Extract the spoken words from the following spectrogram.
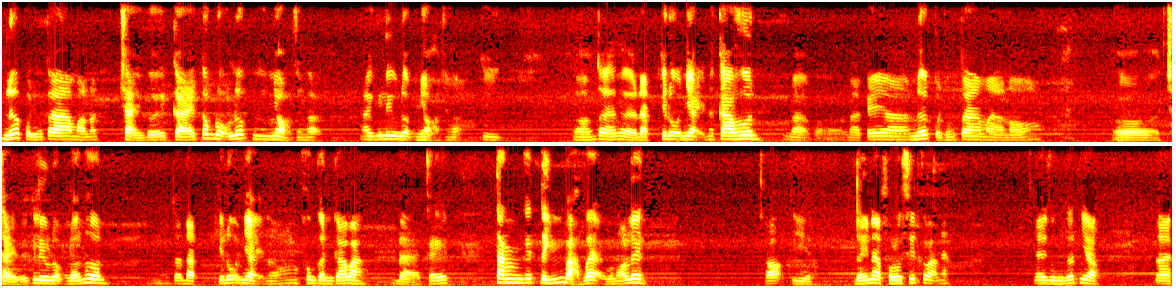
nước của chúng ta mà nó chảy với cái tốc độ nước nhỏ chẳng hạn. Hay cái lưu lượng nhỏ chẳng hạn. Thì uh, chúng ta phải đặt cái độ nhạy nó cao hơn. Là là cái à, nước của chúng ta mà nó uh, chảy với cái lưu lượng lớn hơn. Chúng ta đặt cái độ nhạy nó không cần cao bằng để cái tăng cái tính bảo vệ của nó lên. Đó thì đấy là flow các bạn nhé. Đây dùng rất nhiều. Đây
